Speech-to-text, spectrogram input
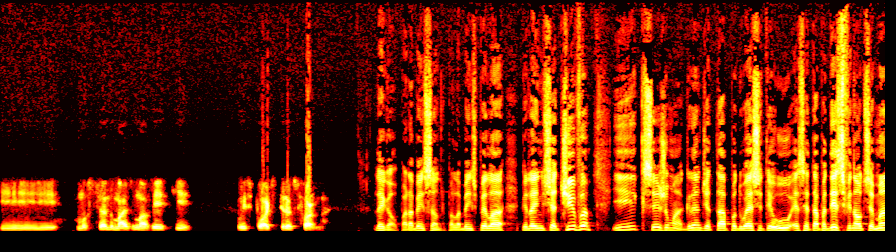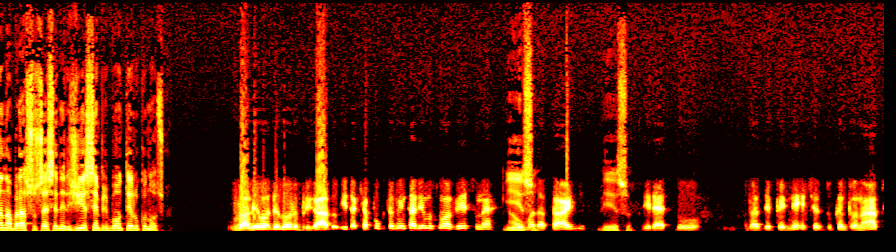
e mostrando mais uma vez que o esporte transforma. Legal, parabéns, Sandro. Parabéns pela, pela iniciativa e que seja uma grande etapa do STU, essa etapa desse final de semana. Abraço, sucesso e energia, sempre bom tê-lo conosco. Valeu, Adelor, obrigado. E daqui a pouco também estaremos no avesso, né? Isso. uma da tarde. Isso. Direto do, das dependências do campeonato.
